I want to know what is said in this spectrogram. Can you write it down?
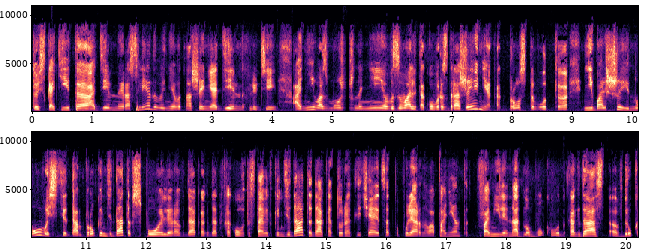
То есть какие-то отдельные расследования в отношении отдельных людей, они, возможно, не вызывали такого раздражения, как просто вот э, небольшие новости там про кандидатов спойлеров, да, когда какого-то ставят кандидата, да, который отличается от популярного оппонента, фамилия на одну букву. Когда вдруг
